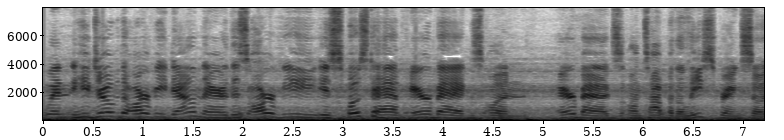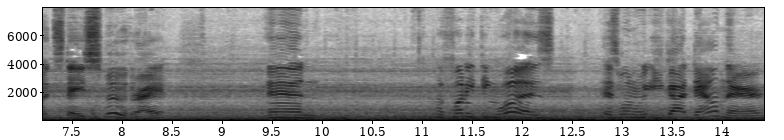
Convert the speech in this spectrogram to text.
when he drove the RV down there, this RV is supposed to have airbags on airbags on top of the leaf spring so it stays smooth, right? And the funny thing was, is when we got down there,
